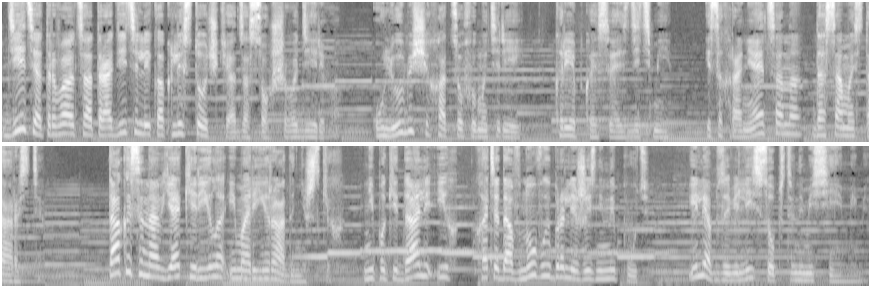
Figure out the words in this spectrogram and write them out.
дети отрываются от родителей, как листочки от засохшего дерева. У любящих отцов и матерей крепкая связь с детьми, и сохраняется она до самой старости. Так и сыновья Кирилла и Марии Радонежских не покидали их, хотя давно выбрали жизненный путь или обзавелись собственными семьями.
